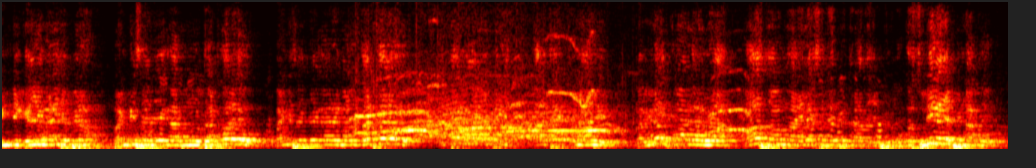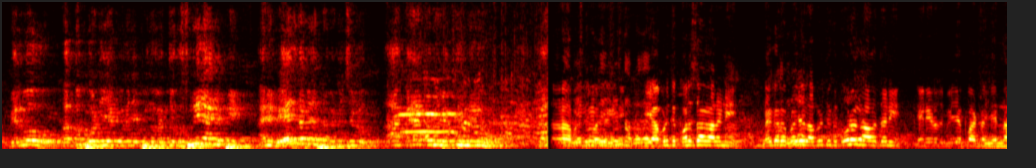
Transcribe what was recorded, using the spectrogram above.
ఇంటికి వెళ్ళి మరీ చెప్పిన బండి సంజయ్ గారు నువ్వు తట్టుకోలేవు. బండి సంజయ్ గారు మనం తట్టుకోలేవు ఇద్దరు కూడా చెప్పిన. ఆ చెప్పిన నాది. మరి వినోద్ కుమార్ గారు కూడా వాస్తవంగా ఎలక్షన్ అయిపోయిన తర్వాత చెప్పిండు ఒక సునీల చెప్పిండు నాకు గెలవవు వద్దు పోటీ చేయకుండా చెప్పిన వ్యక్తి ఒక సునీల అని చెప్పి ఆయన వేదిక మీద ప్రకటించాడు. ఆ క్యారెక్టర్ వ్యక్తిని నేను అభివృద్ధి. ఈ అభివృద్ధి కొనసాగాలని నగర ప్రజల అభివృద్ధికి దూరం కావద్దని నేను ఈరోజు బీజేపీ పార్టీలో చేరిన.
